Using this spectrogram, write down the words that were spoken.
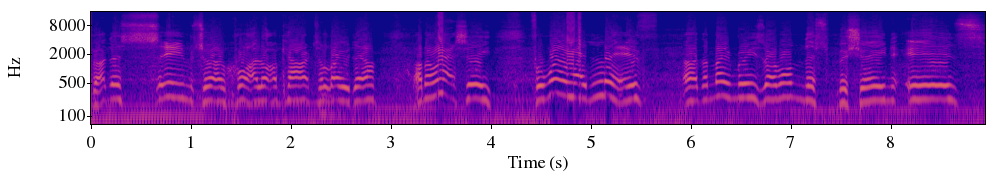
but this seems to have quite a lot of character low down, and I actually, for where I live, uh, the main reason I'm on this machine is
